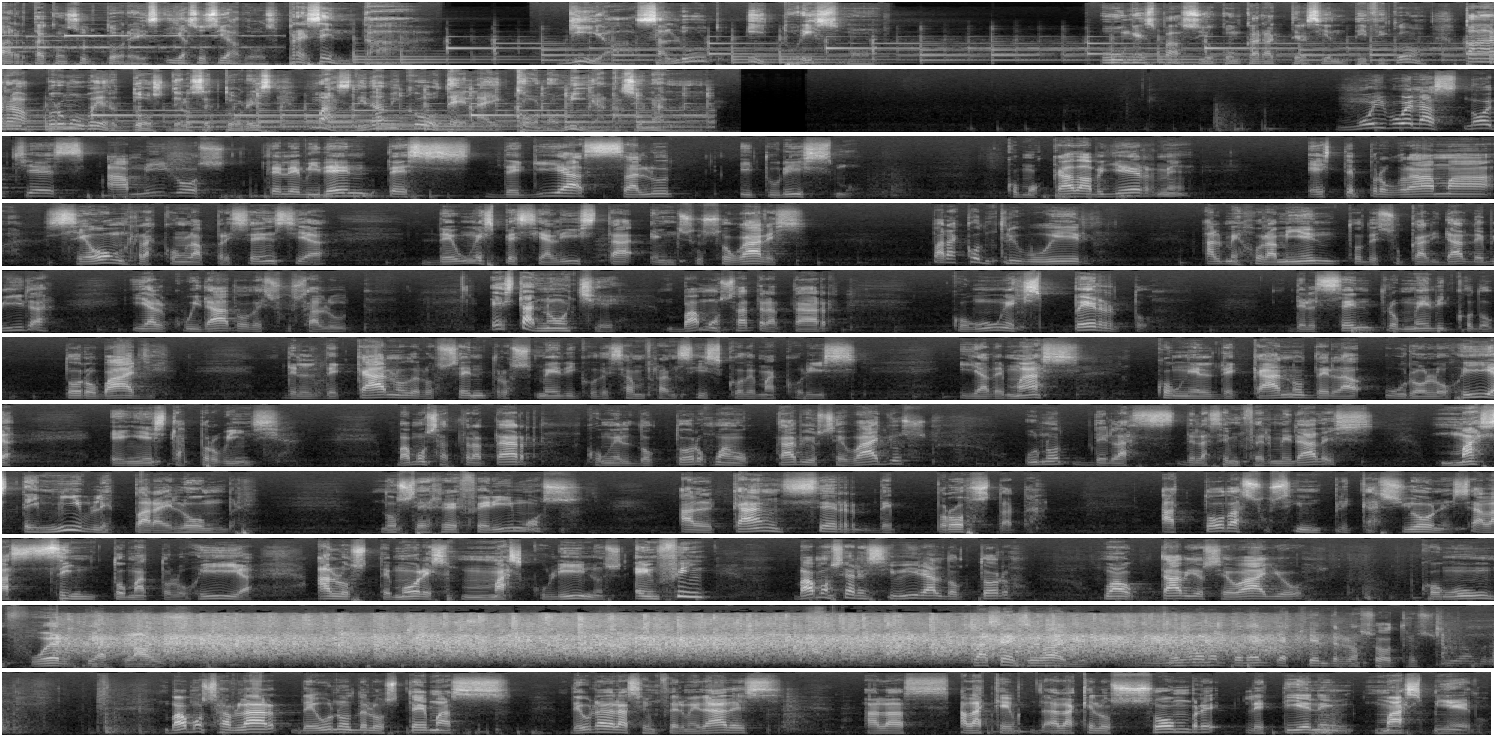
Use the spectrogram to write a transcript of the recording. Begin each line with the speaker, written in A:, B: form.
A: Aparta Consultores y Asociados presenta Guía, Salud y Turismo. Un espacio con carácter científico para promover dos de los sectores más dinámicos de la economía nacional.
B: Muy buenas noches, amigos televidentes de Guía Salud y Turismo. Como cada viernes, este programa se honra con la presencia de un especialista en sus hogares para contribuir al mejoramiento de su calidad de vida y al cuidado de su salud. Esta noche vamos a tratar con un experto del Centro Médico Doctor Ovalle, del decano de los Centros Médicos de San Francisco de Macorís y además con el decano de la urología en esta provincia. Vamos a tratar con el doctor Juan Octavio Ceballos, una de las, de las enfermedades más temibles para el hombre. Nos referimos al cáncer de próstata, a todas sus implicaciones, a la sintomatología, a los temores masculinos, en fin, vamos a recibir al doctor Juan Octavio Ceballos con un fuerte aplauso. Placer, Ceballos. Es bueno tenerte aquí entre nosotros. Vamos a hablar de uno de los temas, de una de las enfermedades a las, a las, que, a las que los hombres le tienen más miedo.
